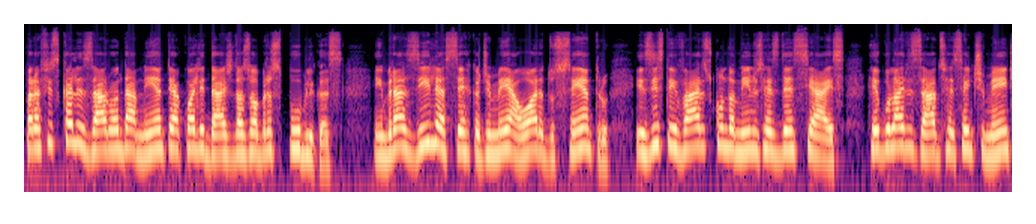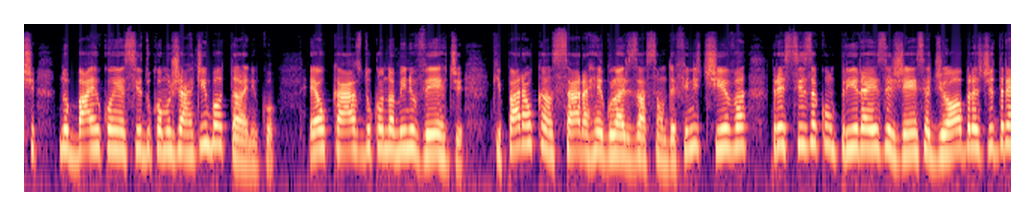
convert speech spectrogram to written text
para fiscalizar o andamento e a qualidade das obras públicas. Em Brasília, a cerca de meia hora do centro, existem vários condomínios residenciais regularizados recentemente no bairro conhecido como Jardim Botânico. É o caso do Condomínio Verde, que, para alcançar a regularização definitiva, precisa cumprir a exigência de obras de drenagem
